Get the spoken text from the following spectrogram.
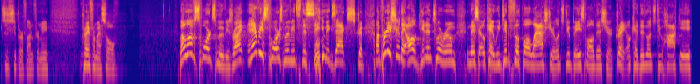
This is super fun for me. Pray for my soul. But I love sports movies, right? In every sports movie, it's the same exact script. I'm pretty sure they all get into a room and they say, okay, we did football last year. Let's do baseball this year. Great. Okay, then let's do hockey.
